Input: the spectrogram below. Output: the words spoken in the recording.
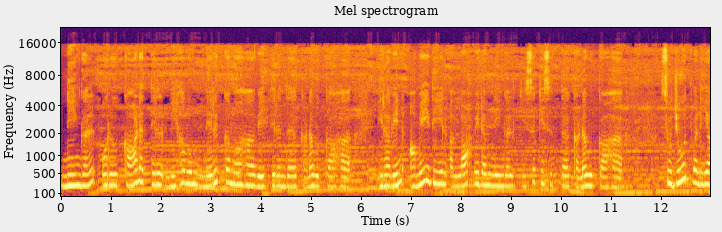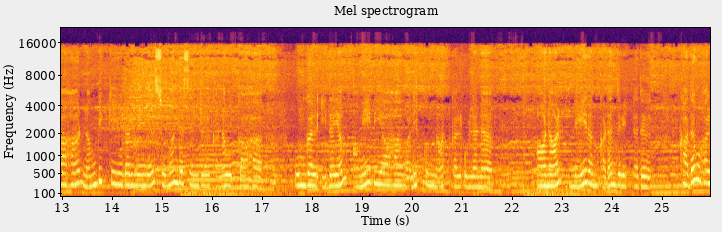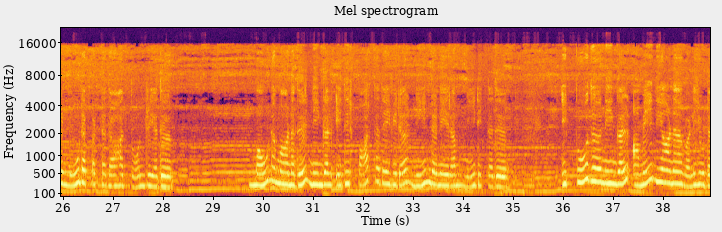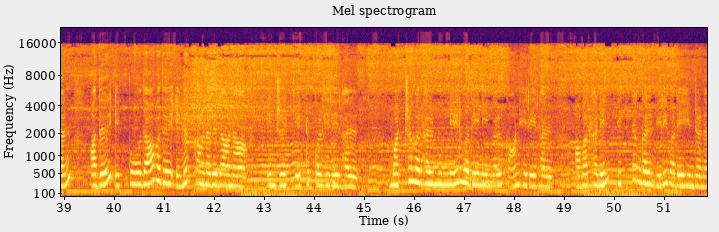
நீங்கள் ஒரு காலத்தில் மிகவும் நெருக்கமாக வைத்திருந்த கனவுக்காக இரவின் அமைதியில் அல்லாஹ்விடம் நீங்கள் கிசுகிசுத்த கனவுக்காக சுஜூத் வழியாக நம்பிக்கையுடன் நீங்கள் சுமந்து சென்ற கனவுக்காக உங்கள் இதயம் அமைதியாக வலிக்கும் நாட்கள் உள்ளன. ஆனால் நேரம் கடந்துவிட்டது. கதவுகள் மூடப்பட்டதாக தோன்றியது. மௌனமானது நீங்கள் எதிர்பார்த்ததை விட நீண்ட நேரம் நீடித்தது. இப்போது நீங்கள் அமைதியான வழியுடன் அது எப்போதாவது எனக்கானதுதானா என்று கேட்டுக்கொள்கிறீர்கள். மற்றவர்கள் முன்னேறுவதை நீங்கள் காண்கிறீர்கள். அவர்களின் திட்டங்கள் விரிவடைகின்றன.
